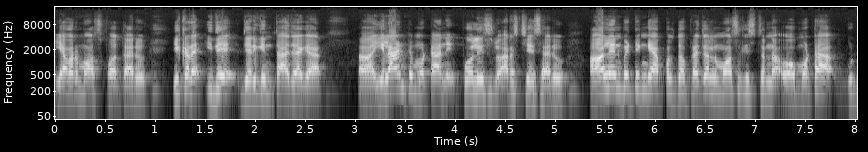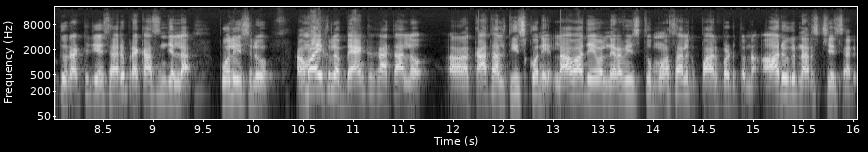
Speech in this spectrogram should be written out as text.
ఎవరు మోసపోతారు? ఇక్కడ ఇదే జరిగింది తాజాగా ఇలాంటి ముఠాని పోలీసులు అరెస్ట్ చేశారు. ఆన్లైన్ బెట్టింగ్ యాప్లతో ప్రజలను మోసగిస్తున్న ఓ ముఠా గుట్టు రట్టు చేశారు ప్రకాశం జిల్లా పోలీసులు. అమాయకుల బ్యాంకు ఖాతాల్లో ఖాతాలు తీసుకొని లావాదేవీలు నిర్వహిస్తూ మోసాలకు పాల్పడుతున్న ఆరుగురిని అరెస్ట్ చేశారు.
